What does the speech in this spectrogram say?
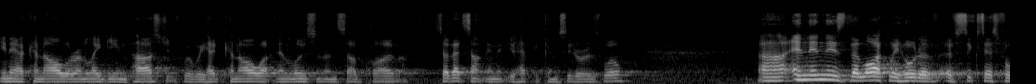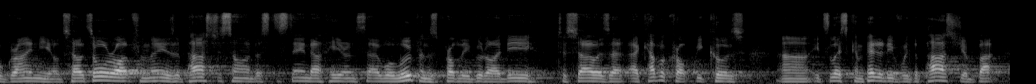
in our canola and legume pastures, where we had canola and lucerne and subclover. So that's something that you'd have to consider as well. Uh, and then there's the likelihood of, of, successful grain yield. So it's all right for me as a pasture scientist to stand up here and say, well, lupin is probably a good idea to sow as a, a cover crop because uh, it's less competitive with the pasture, but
